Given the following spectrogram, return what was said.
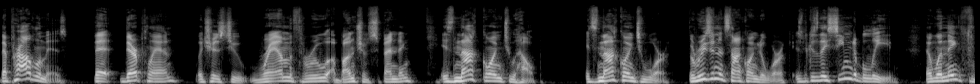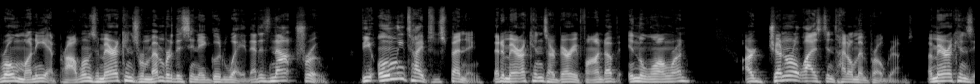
The problem is that their plan, which is to ram through a bunch of spending, is not going to help. It's not going to work. The reason it's not going to work is because they seem to believe that when they throw money at problems, Americans remember this in a good way. That is not true. The only types of spending that Americans are very fond of in the long run are generalized entitlement programs. Americans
